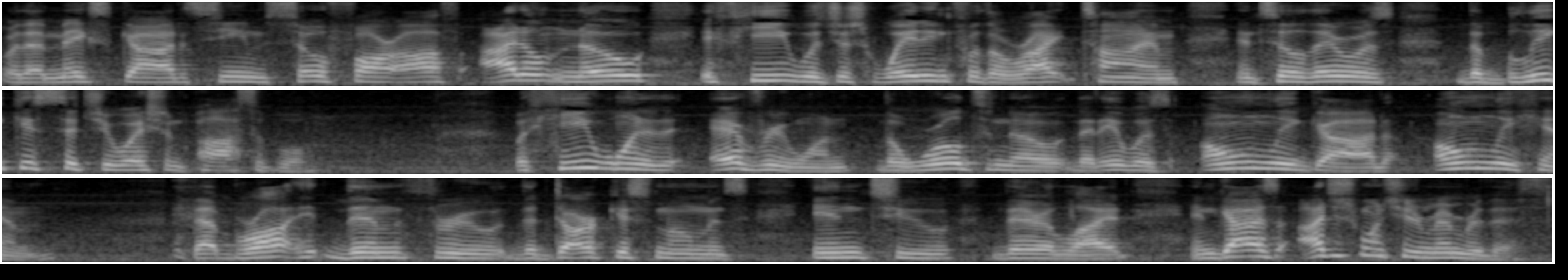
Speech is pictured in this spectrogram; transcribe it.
or that makes God seem so far off. I don't know if he was just waiting for the right time until there was the bleakest situation possible. But he wanted everyone, the world, to know that it was only God, only him, that brought them through the darkest moments into their light. And guys, I just want you to remember this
